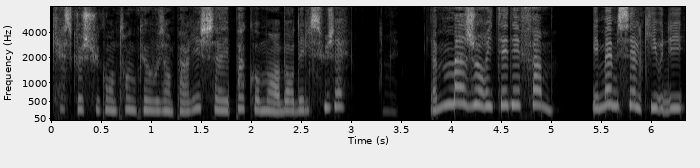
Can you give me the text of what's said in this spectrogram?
qu'est-ce que je suis contente que vous en parliez, je savais pas comment aborder le sujet. Ouais. La majorité des femmes. Et même celle qui vous dit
